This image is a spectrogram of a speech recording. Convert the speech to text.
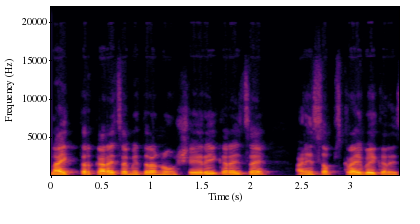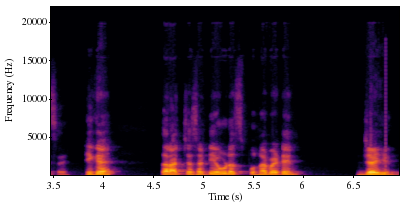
लाईक तर करायचं मित्रांनो शेअरही करायचं आहे आणि सबस्क्राईबही करायचं आहे ठीक आहे? तर आजच्यासाठी एवढंच. पुन्हा भेटेन. जय हिंद.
